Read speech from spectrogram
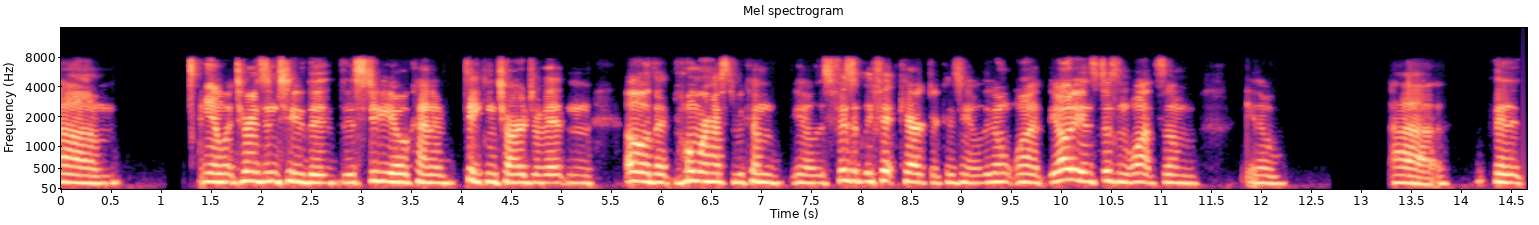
um you know it turns into the the studio kind of taking charge of it. And oh that homer has to become you know this physically fit character because you know they don't want the audience doesn't want some you know uh the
